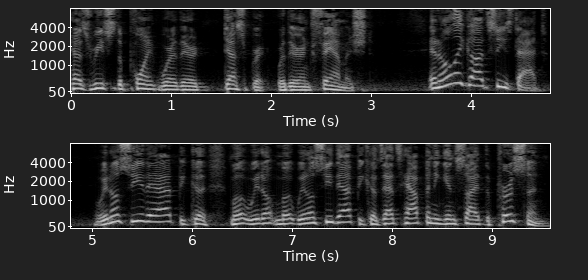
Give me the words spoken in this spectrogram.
has reached the point where they're desperate, where they're infamished. And only God sees that. We don't see that because we don't we don't see that because that's happening inside the person.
